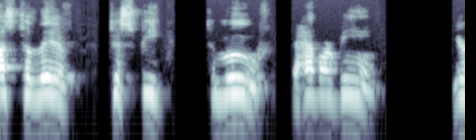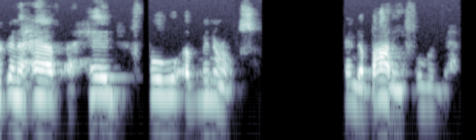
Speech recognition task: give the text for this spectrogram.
us to live, to speak, to move, to have our being, you're going to have a head full of minerals and a body full of death.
